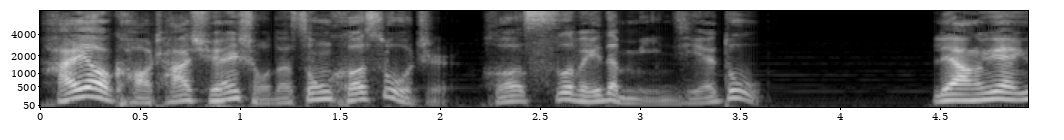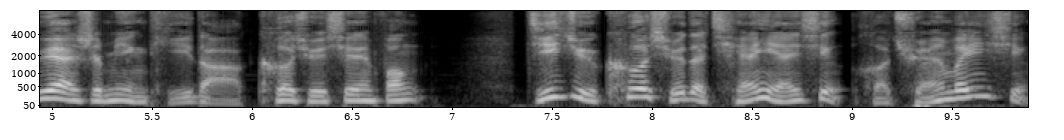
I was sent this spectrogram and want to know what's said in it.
还要考察选手的综合素质和思维的敏捷度。两院院士命题的“科学先锋”，极具科学的前沿性和权威性，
